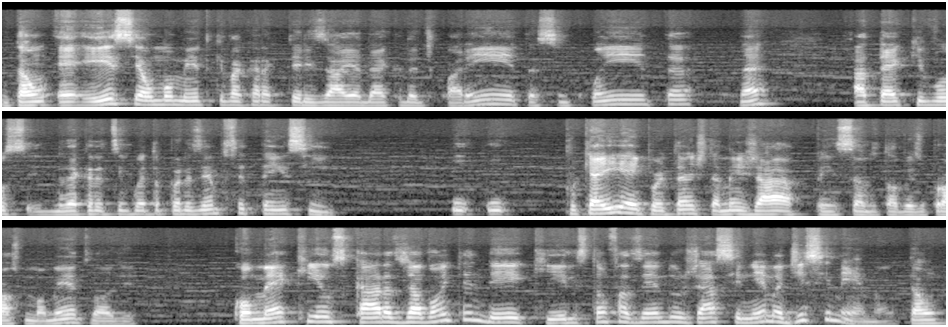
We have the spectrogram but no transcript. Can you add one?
Então, é, esse é o momento que vai caracterizar a década de 40, 50, né? Até que você, na década de 50, por exemplo, você tem assim, o, o, porque aí é importante também, já pensando talvez o próximo momento, Valdir, como é que os caras já vão entender que eles estão fazendo já cinema de cinema. Então,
